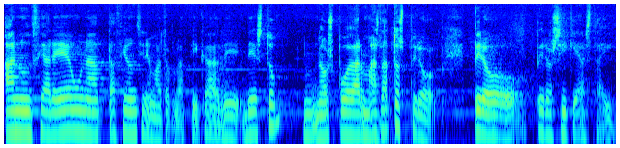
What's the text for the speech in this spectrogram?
anunciaré una adaptación cinematográfica de, esto. No os puedo dar más datos, pero, pero, pero sí que hasta ahí.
